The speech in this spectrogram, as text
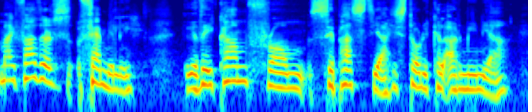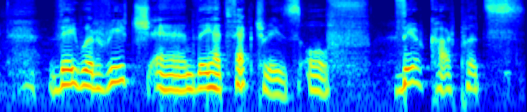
My father's family, they come from Sebastia, historical Armenia. They were rich and they had factories of their carpets.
